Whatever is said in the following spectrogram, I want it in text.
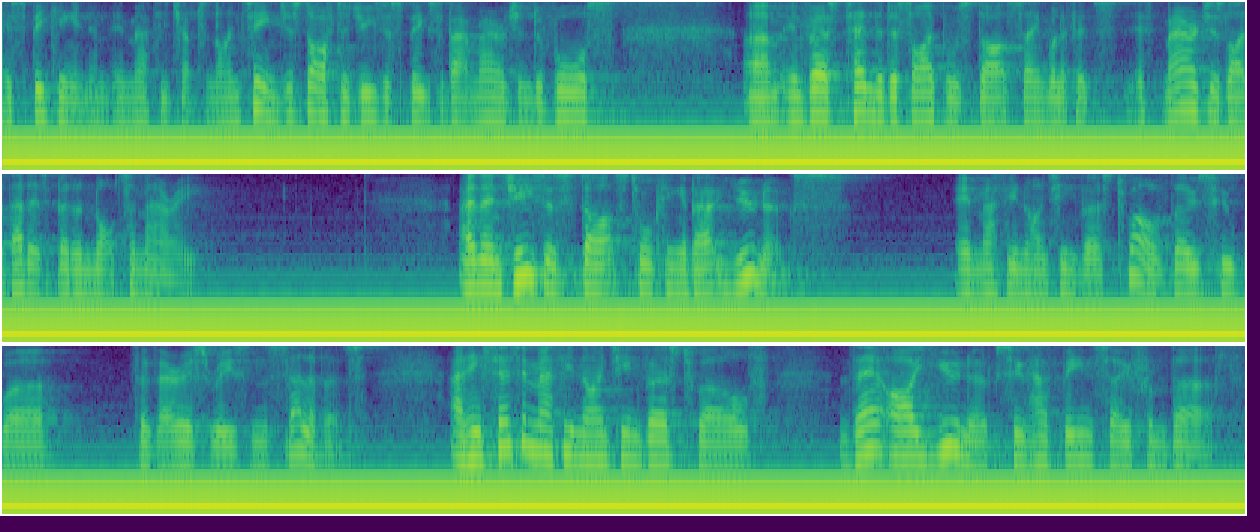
is speaking in, in Matthew chapter 19. Just after Jesus speaks about marriage and divorce, um, in verse 10, the disciples start saying, Well, if, it's, if marriage is like that, it's better not to marry. And then Jesus starts talking about eunuchs in Matthew 19, verse 12, those who were, for various reasons, celibate. And he says in Matthew 19, verse 12, There are eunuchs who have been so from birth.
